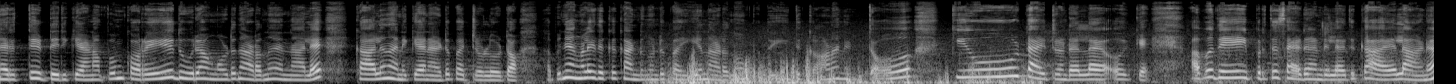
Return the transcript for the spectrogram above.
നിരത്തി ഇട്ടിരിക്കുകയാണ്. അപ്പം കുറേ ദൂരം അങ്ങോട്ട് നടന്നു നിന്നാലേ കാൽ നനയ്ക്കാനായിട്ട് പറ്റുള്ളൂ കേട്ടോ. അപ്പം ഞങ്ങൾ ഇതൊക്കെ കണ്ടുകൊണ്ട് പയ്യെ നടന്നു. ഇത് കാണാൻ ഇട്ടോ ക്യൂട്ടായിട്ടുണ്ട് അല്ലേ? ഓക്കെ. അപ്പോൾ ഇതേ ഇപ്പുറത്തെ സൈഡ് കണ്ടില്ല ഇത് കായലാണ്.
